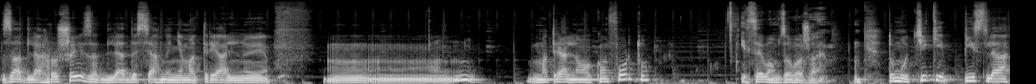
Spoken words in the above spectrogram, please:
задля грошей, задля досягнення матеріальної, ну, матеріального комфорту. І це вам заважає. Тому тільки після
